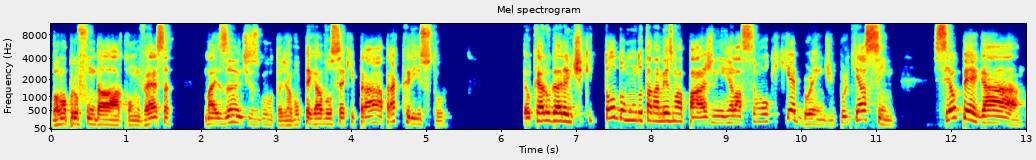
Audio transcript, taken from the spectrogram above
Vamos aprofundar a conversa. Mas antes, Guta, já vou pegar você aqui para Cristo. Eu quero garantir que todo mundo está na mesma página em relação ao que, que é brand. Porque, assim, se eu pegar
